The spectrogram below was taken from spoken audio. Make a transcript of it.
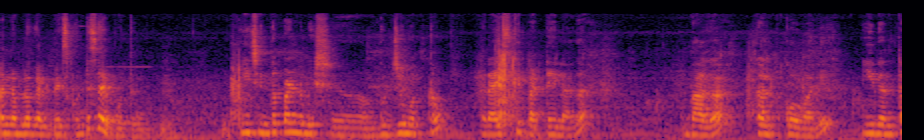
అన్నంలో కలిపేసుకుంటే సరిపోతుంది. ఈ చింతపండు మిక్స్ గుజ్జు మొత్తం రైస్కి పట్టేలాగా బాగా కలుపుకోవాలి. ఇదంతా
